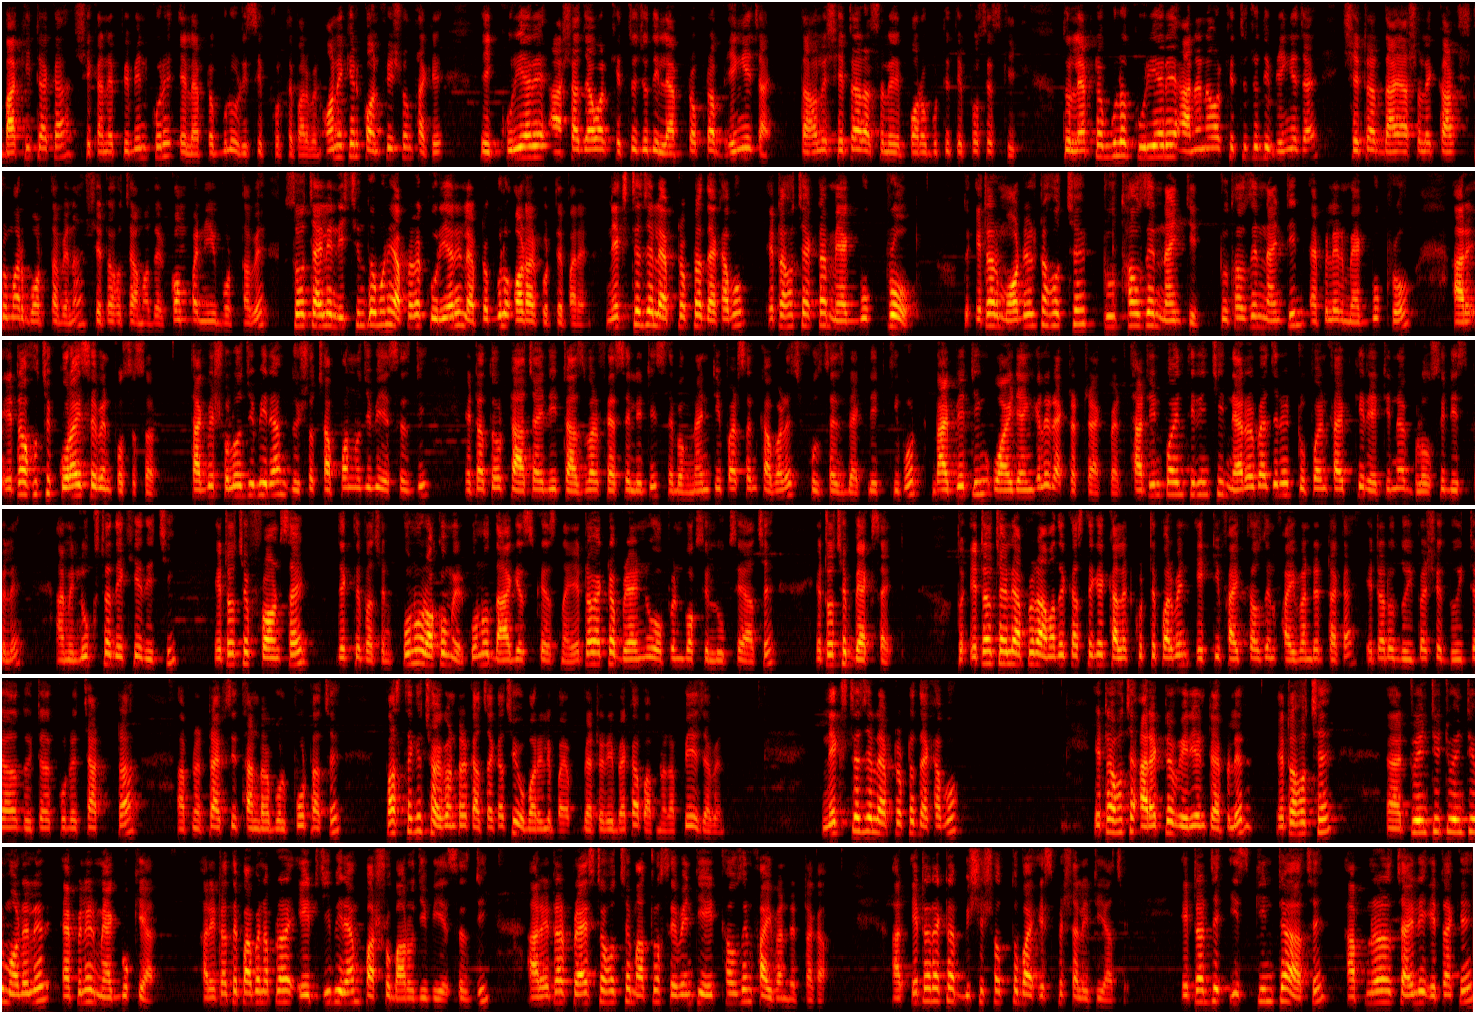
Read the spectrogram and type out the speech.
বাকি টাকা সেখানে পেমেন্ট করে এই ল্যাপটপগুলো রিসিভ করতে পারবেন। অনেকের কনফিউশন থাকে, এই কুরিয়ারে আসা যাওয়ার ক্ষেত্রে যদি ল্যাপটপটা ভেঙে যায়, তাহলে সেটার আসলে পরবর্তীতে প্রসেস কি? তো ল্যাপটপগুলো কুরিয়ারে আনা নেওয়ার ক্ষেত্রে যদি ভেঙে যায়, সেটার দায় আসলে কাস্টমার বর্তাবে না, সেটা হচ্ছে আমাদের কোম্পানি বর্তাবে। সো চাইলে নিশ্চিন্ত মনে আপনারা কুরিয়ারে ল্যাপটপগুলো অর্ডার করতে পারেন। নেক্সটে যে ল্যাপটপটা দেখাবো, এটা হচ্ছে একটা ম্যাকবুক প্রো তো এটার মডেলটা হচ্ছে two thousand nineteen two thousand nineteen অ্যাপেলের ম্যাকবুক প্রো আর এটা হচ্ছে কোরাই সেভেন প্রসেসর থাকবে ষোলো জিবি র্যাম দুইশো ছাপ্পান্ন জিবি এসএসডি এটা তো touch ID touch bar facilities এবং ninety percent coverage full size backlit keyboard vibrating wide অ্যাঙ্গেলের একটা trackpad thirteen point three inch narrow ব্যাজেলের two point five K retina glossy display আমি লুকসটা দেখিয়ে দিচ্ছি। এটা হচ্ছে ফ্রন্ট সাইড দেখতে পাচ্ছেন, কোনো রকমের, কোনো দাগ স্ক্র্যাচ নাই। এটাও একটা ব্র্যান্ড নিউ ওপেন বক্সের লুকসে আছে। এটা হচ্ছে ব্যাক সাইড তো এটাও চাইলে আপনারা আমাদের কাছ থেকে কালেক্ট করতে পারবেন eighty five thousand five hundred টাকা। এটারও দুই পাশে দুইটা দুইটা করে চারটা আপনার টাইপ সি থান্ডারবোল্ট পোর্ট আছে। পাঁচ থেকে ছয় ঘণ্টার কাছাকাছি ওভারলি ব্যাটারি ব্যাকআপ আপনারা পেয়ে যাবেন। নেক্সটে যে ল্যাপটপটা দেখাবো, এটা হচ্ছে আরেকটা ভেরিয়েন্ট অ্যাপেলের এটা হচ্ছে টোয়েন্টি টোয়েন্টি মডেলের অ্যাপেলের ম্যাকবুক এয়ার আর এটাতে পাবেন আপনারা এইট জিবি র্যাম পাঁচশো বারো জিবি এসএসডি আর এটার প্রাইসটা হচ্ছে মাত্র seventy eight thousand five hundred টাকা। আর এটার একটা বিশেষত্ব বা স্পেশালিটি আছে। এটার যে স্ক্রিনটা আছে, আপনারা চাইলে এটাকে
